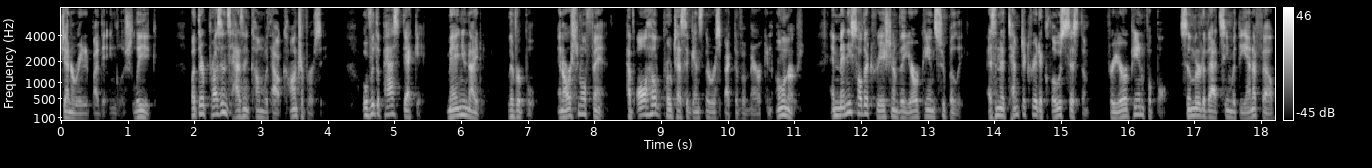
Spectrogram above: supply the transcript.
generated by the English League. But their presence hasn't come without controversy. Over the past decade, Man United, Liverpool, and Arsenal fans have all held protests against their respective American owners, and many saw the creation of the European Super League as an attempt to create a closed system for European football, similar to that seen with the NFL,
